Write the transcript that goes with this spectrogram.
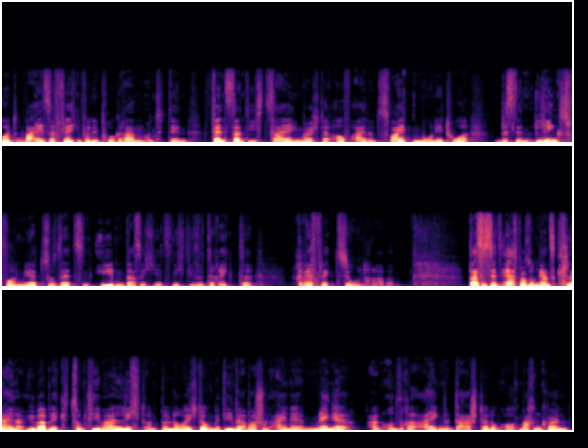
und weiße Flächen von den Programmen und den Fenstern, die ich zeigen möchte, auf einen zweiten Monitor ein bisschen links von mir zu setzen, eben dass ich jetzt nicht diese direkte Reflexion habe. Das ist jetzt erstmal so ein ganz kleiner Überblick zum Thema Licht und Beleuchtung, mit dem wir aber schon eine Menge an unserer eigenen Darstellung auch machen können.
